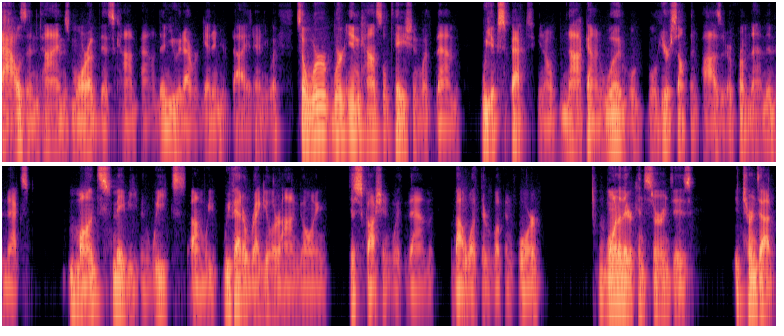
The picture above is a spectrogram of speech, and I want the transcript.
thousand times more of this compound than you would ever get in your diet anyway. So we're we're in consultation with them. We expect, you know, knock on wood, we'll we'll hear something positive from them in the next months, maybe even weeks. Um, we've we've had a regular ongoing discussion with them about what they're looking for. One of their concerns is it turns out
